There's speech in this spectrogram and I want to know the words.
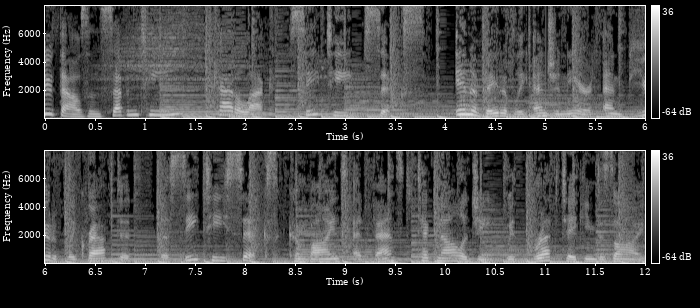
2017 Cadillac CT6. Innovatively engineered and beautifully crafted, the CT6 combines advanced technology with breathtaking design.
